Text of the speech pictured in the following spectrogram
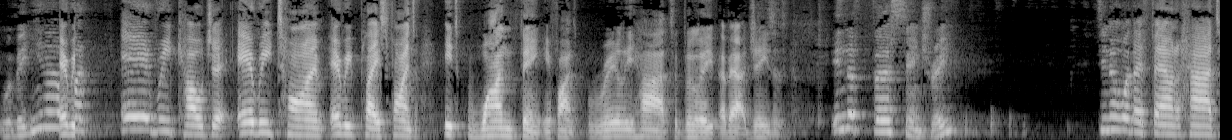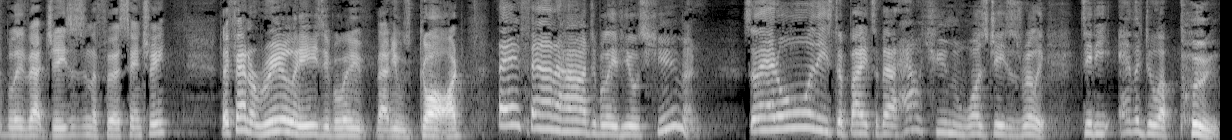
would be, you know, every every culture, every time, every place finds it's one thing it finds really hard to believe about Jesus. In the first century, do you know what they found hard to believe about Jesus in the first century? They found it really easy to believe that he was God. They found it hard to believe he was human. So they had all these debates about how human was Jesus really. Did he ever do a poo?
